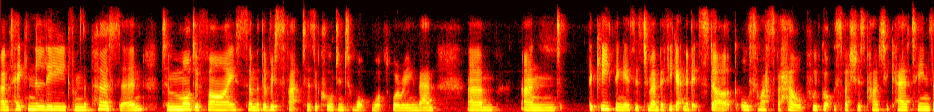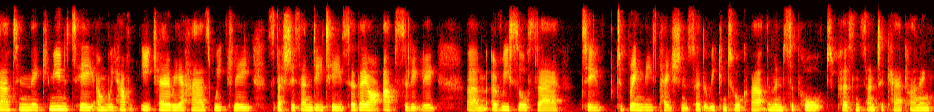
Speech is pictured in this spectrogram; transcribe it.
um, taking the lead from the person to modify some of the risk factors according to what what's worrying them. Um, and the key thing is is to remember if you're getting a bit stuck, also ask for help. We've got the specialist palliative care teams out in the community, and we have each area has weekly specialist MDTs, so they are absolutely um, a resource there to to bring these patients so that we can talk about them and support person-centered care planning.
